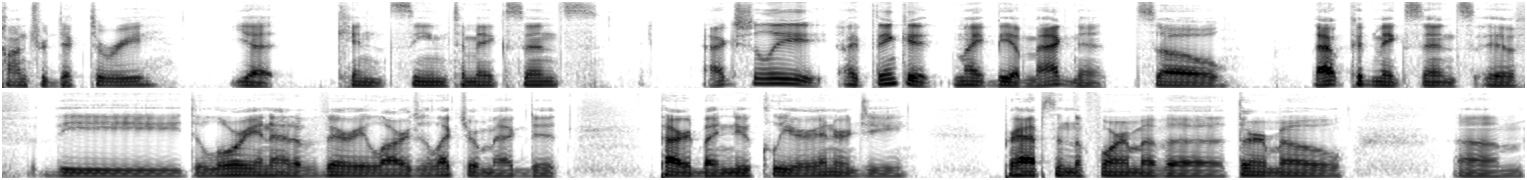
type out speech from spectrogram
contradictory yet can seem to make sense. Actually, I think it might be a magnet. So that could make sense if the DeLorean had a very large electromagnet powered by nuclear energy, perhaps in the form of a thermo. Um,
